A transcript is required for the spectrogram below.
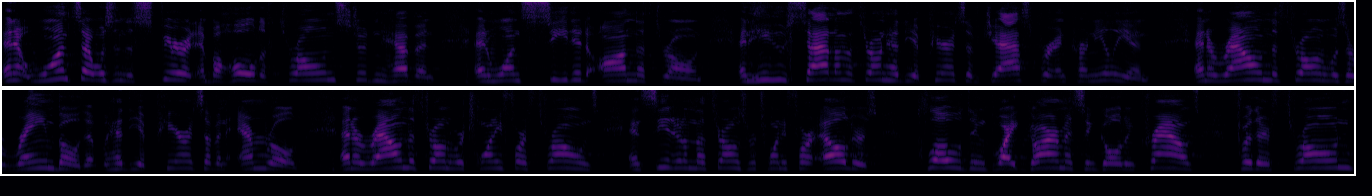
And at once I was in the Spirit, and behold, a throne stood in heaven, and one seated on the throne. And he who sat on the throne had the appearance of jasper and carnelian. And around the throne was a rainbow that had the appearance of an emerald. And around the throne were 24 thrones, and seated on the thrones were 24 elders, clothed in white garments and golden crowns. For their throne,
